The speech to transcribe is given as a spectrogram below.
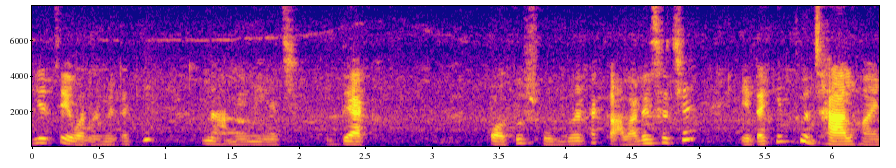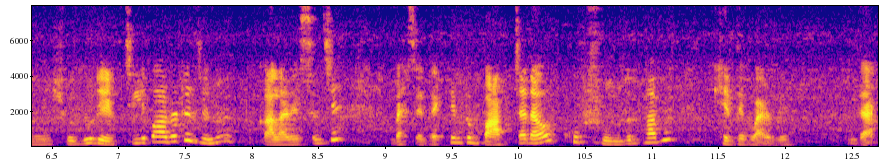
গিয়েছে, এবার আমি এটাকে নামিয়ে নিয়েছি। দেখ, কত সুন্দর একটা কালার এসেছে। এটা কিন্তু ঝাল হয়নি। শুধু রেড চিলি পাউডারটার জন্য একটু কালার এসেছে। ব্যাস এটা। কিন্তু বাচ্চারাও খুব সুন্দরভাবে খেতে পারবে। দেখ।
